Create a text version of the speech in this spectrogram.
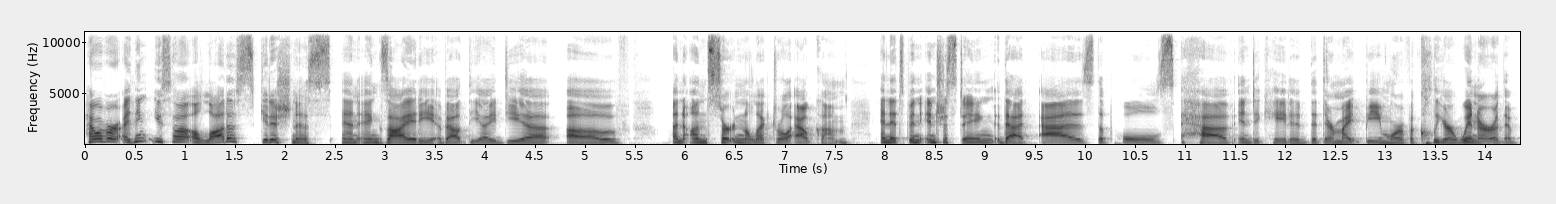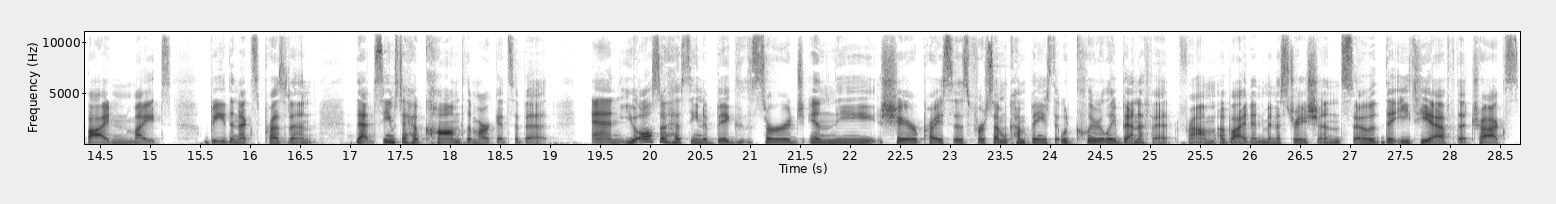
However, I think you saw a lot of skittishness and anxiety about the idea of an uncertain electoral outcome. And it's been interesting that as the polls have indicated that there might be more of a clear winner, that Biden might be the next president, that seems to have calmed the markets a bit. And you also have seen a big surge in the share prices for some companies that would clearly benefit from a Biden administration. So the ETF that tracks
